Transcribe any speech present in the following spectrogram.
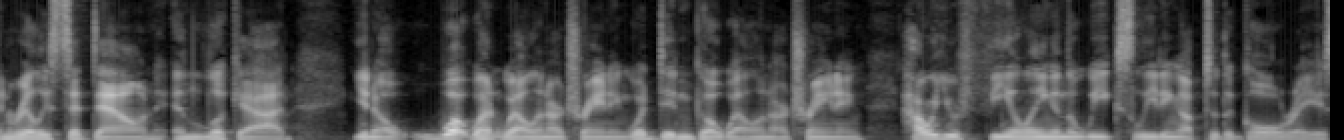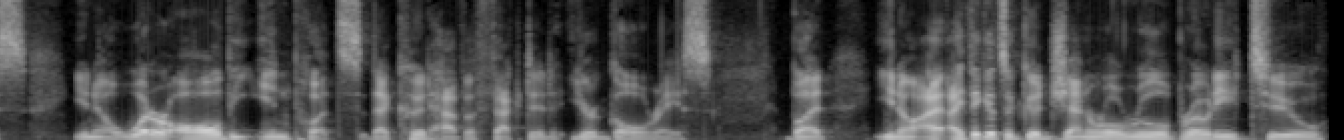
and really sit down and look at you know, what went well in our training, what didn't go well in our training, how are you feeling in the weeks leading up to the goal race? You know, what are all the inputs that could have affected your goal race? But, you know, I, I think it's a good general rule, Brodie, to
